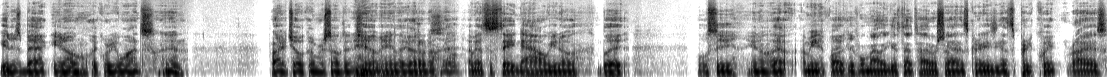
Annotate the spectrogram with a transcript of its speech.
get his back, you know, like where he wants, and probably choke him or something. You know what I mean? Like I don't know. So- I mean, that's to say now, you know, but we'll see. You know that. I mean, fuck, if O'Malley gets that title shot, that's crazy. That's a pretty quick rise,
